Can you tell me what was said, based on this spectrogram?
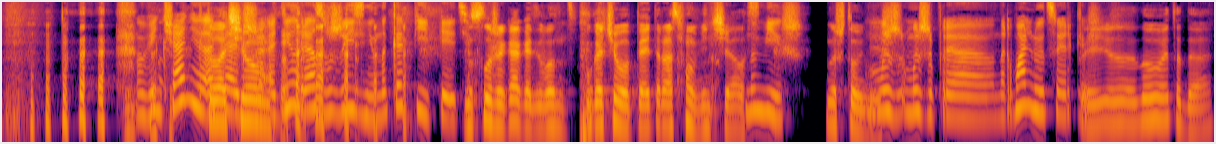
Ну, венчание, Кто опять же, один раз в жизни, накопи, Петя. Ну, слушай, как один, вон Пугачева пять раз венчалась. Ну, Миш, Ну, что, Миш? мы же, мы же про нормальную церковь. Э, Ну, это да.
